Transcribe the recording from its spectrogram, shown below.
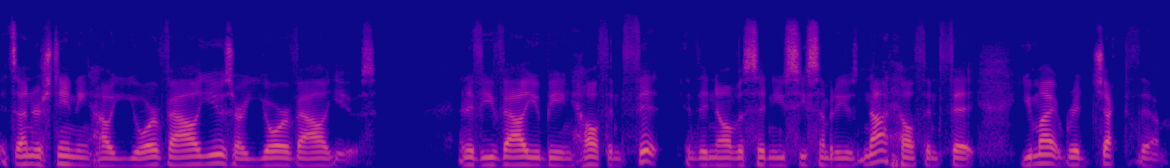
It's understanding how your values are your values. And if you value being health and fit, and then all of a sudden you see somebody who's not health and fit, you might reject them,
